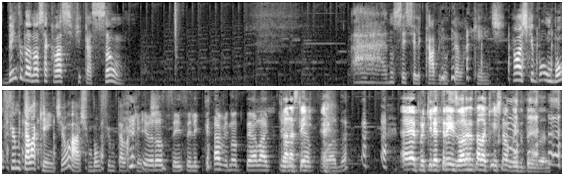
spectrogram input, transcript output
Dentro da nossa classificação. Ah, eu não sei se ele cabe no tela quente. Eu acho que um bom filme tela quente. Eu acho um bom filme tela quente. Eu não sei se ele cabe no tela quente, Cara, tem- é foda. É, porque ele é 3 horas e a tela quente não aguenta 3 horas.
